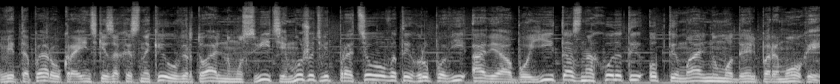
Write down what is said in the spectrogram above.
Відтепер українські захисники у віртуальному світі можуть відпрацьовувати групові авіабої та знаходити оптимальну модель перемоги.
